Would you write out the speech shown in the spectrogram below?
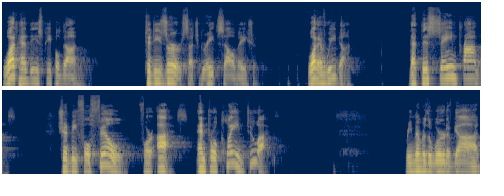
What had these people done to deserve such great salvation? What have we done? That this same promise should be fulfilled for us and proclaimed to us. Remember the word of God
